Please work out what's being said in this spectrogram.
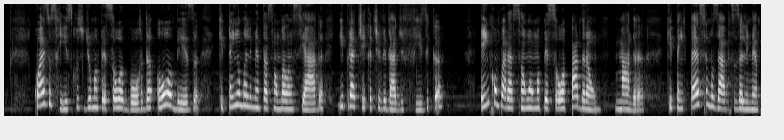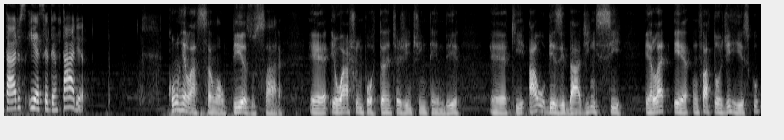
Quais os riscos de uma pessoa gorda ou obesa que tem uma alimentação balanceada e pratica atividade física, em comparação a uma pessoa padrão, magra, que tem péssimos hábitos alimentares e é sedentária? Com relação ao peso, Sara, é, eu acho importante a gente entender é, que a obesidade em si ela é um fator de risco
